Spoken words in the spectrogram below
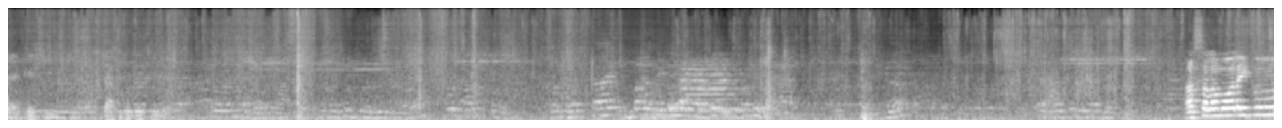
যায় কেচি চাকু কেচি যায় আসসালামু আলাইকুম,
